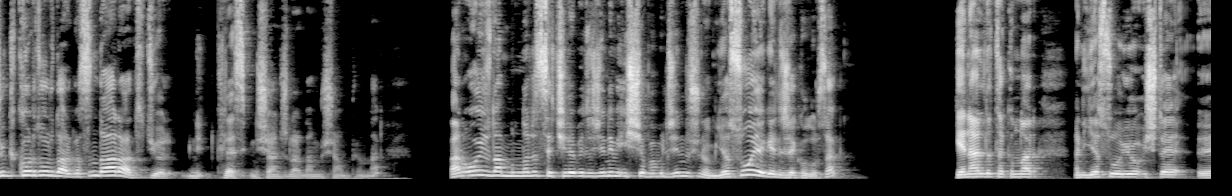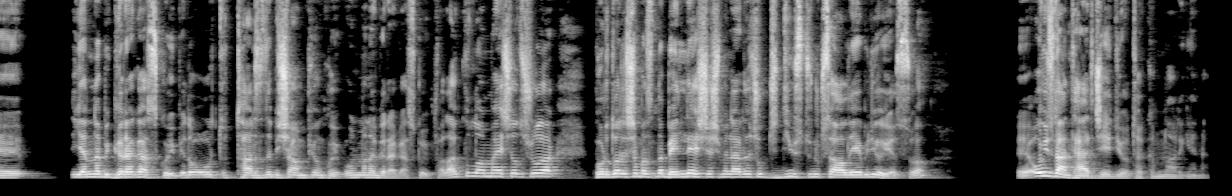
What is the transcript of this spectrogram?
Çünkü koridor dalgasını daha rahat itiyor klasik nişancılardan bu şampiyonlar. Ben o yüzden bunların seçilebileceğini ve iş yapabileceğini düşünüyorum. Yasuo'ya gelecek olursak genelde takımlar hani Yasuo'yu işte e, yanına bir Gragas koyup ya da o tarzda bir şampiyon koyup ormana Gragas koyup falan kullanmaya çalışıyorlar. Koridor aşamasında belli eşleşmelerde çok ciddi üstünlük sağlayabiliyor Yasuo. E, o yüzden tercih ediyor takımlar genel.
